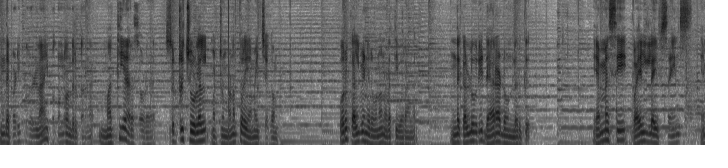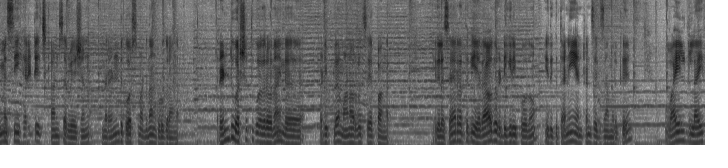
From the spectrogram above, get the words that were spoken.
இந்த படிப்புகள்லாம் இப்போ கொண்டு வந்திருக்காங்க. மத்திய அரசோட சுற்றுச்சூழல் மற்றும் வனத்துறை அமைச்சகம் ஒரு கல்வி நிறுவனம் நடத்தி வராங்க. இந்த கல்லூரி டேராடூனில் இருக்குது MSc wildlife science MSc heritage conservation இந்த ரெண்டு கோர்ஸ் மட்டும்தான் கொடுக்குறாங்க. ரெண்டு வருஷத்துக்கு ஒரு தடவை தான் இந்த படிப்பில் மாணவர்கள் சேர்ப்பாங்க. இதில் சேர்றதுக்கு ஏதாவது ஒரு டிகிரி போதும். இதுக்கு தனி என்ட்ரன்ஸ் எக்ஸாம் இருக்குது வைல்ட் லைஃப்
